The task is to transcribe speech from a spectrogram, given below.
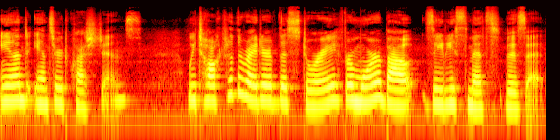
and answered questions. We talked to the writer of this story for more about Zadie Smith's visit.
